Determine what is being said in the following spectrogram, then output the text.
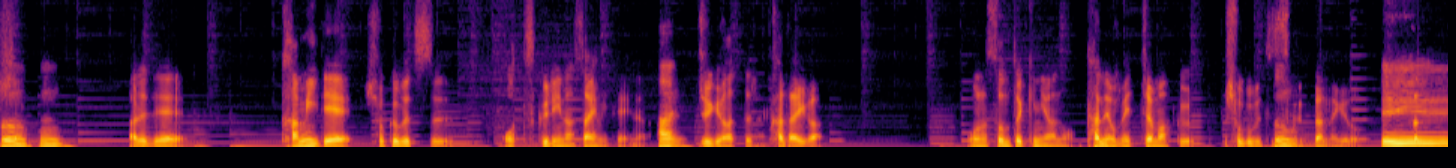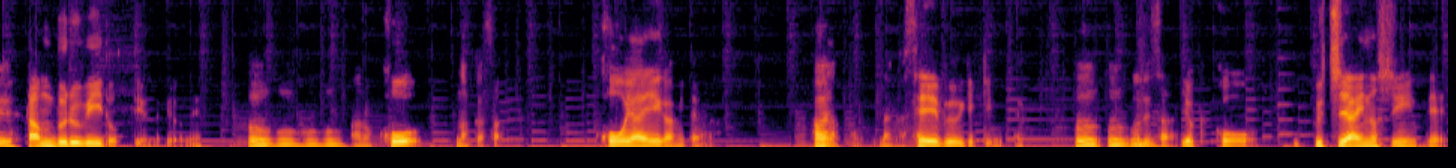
うん、うん。あれで、紙で植物を作りなさいみたいなはい。授業あったじゃない、課題が。俺、その時にあの、種をめっちゃまく植物作ったんだけど、ええダンブルウィードっていうんだけどね。うん、うん、うん、うん。あの、こう、なんかさ、荒野映画みたいな。はいなん。か西部劇みたいうん、うん、うん。なのでさ、よくこう、打ち合いのシーンで、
